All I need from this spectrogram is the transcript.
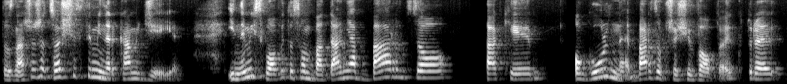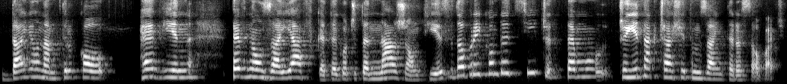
To znaczy, że coś się z tymi nerkami dzieje. Innymi słowy, to są badania bardzo takie ogólne, bardzo przesiewowe, które dają nam tylko pewien, pewną zajawkę tego, czy ten narząd jest w dobrej kondycji, czy, temu, czy jednak trzeba się tym zainteresować.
